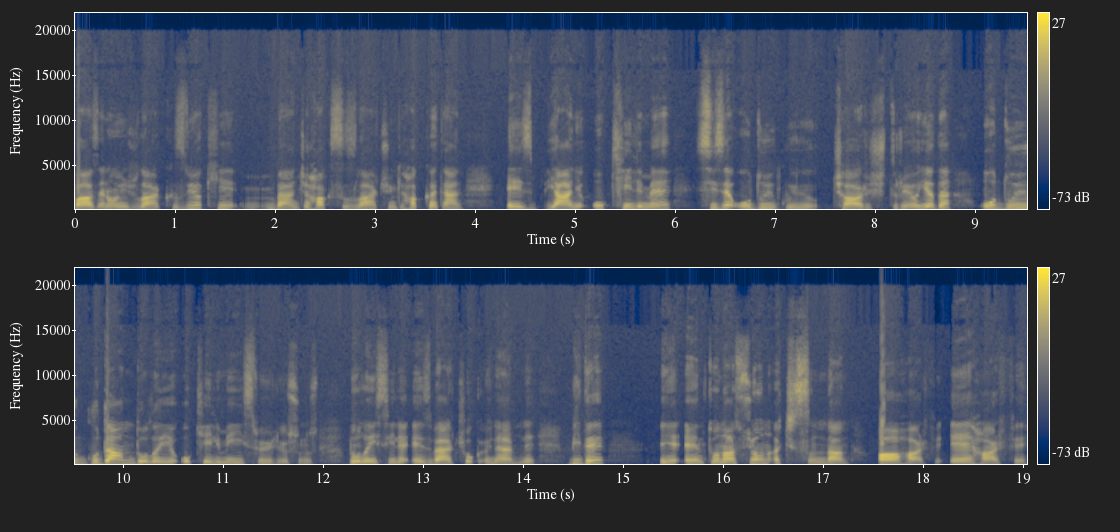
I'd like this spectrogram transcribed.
bazen oyuncular kızıyor ki bence haksızlar. Çünkü hakikaten ez, yani o kelime size o duyguyu çağrıştırıyor ya da o duygudan dolayı o kelimeyi söylüyorsunuz. Dolayısıyla ezber çok önemli. Bir de e, entonasyon açısından A harfi, E harfi,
